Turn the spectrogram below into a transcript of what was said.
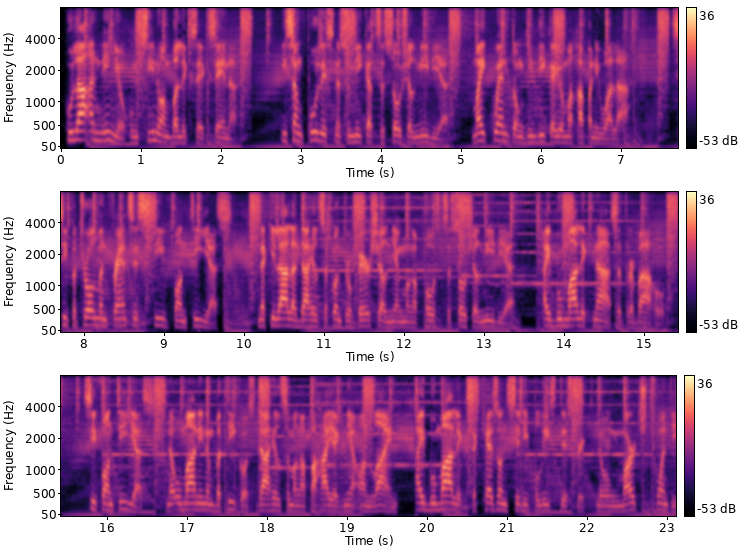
Hulaan ninyo kung sino ang balik sa eksena. Isang pulis na sumikat sa social media, may kwentong hindi kayo makapaniwala. Si Patrolman Francis Steve Fontillas, na kilala dahil sa controversial niyang mga posts sa social media, ay bumalik na sa trabaho. Si Fontillas, na umani ng batikos dahil sa mga pahayag niya online, ay bumalik sa Quezon City Police District noong March 20,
